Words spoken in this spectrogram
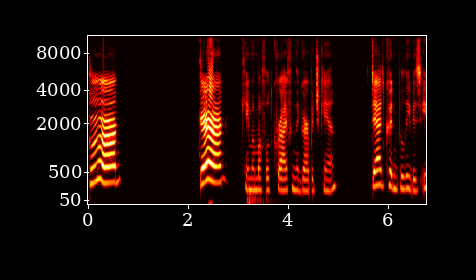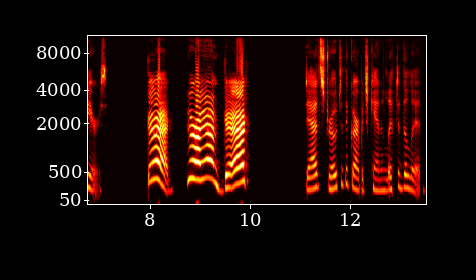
Dad! Dad! Came a muffled cry from the garbage can. Dad couldn't believe his ears. Dad! Here I am, Dad! Dad strode to the garbage can and lifted the lid.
